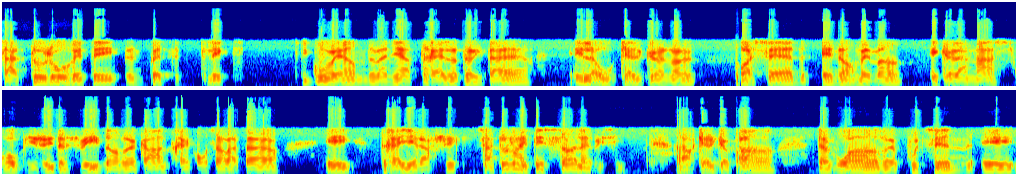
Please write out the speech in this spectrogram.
Ça a toujours été une petite clique qui gouverne de manière très autoritaire et là où quelques-uns possèdent énormément et que la masse soit obligée de suivre dans un cadre très conservateur et très hiérarchique. Ça a toujours été ça, la Russie. Alors, quelque part, de voir Poutine et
